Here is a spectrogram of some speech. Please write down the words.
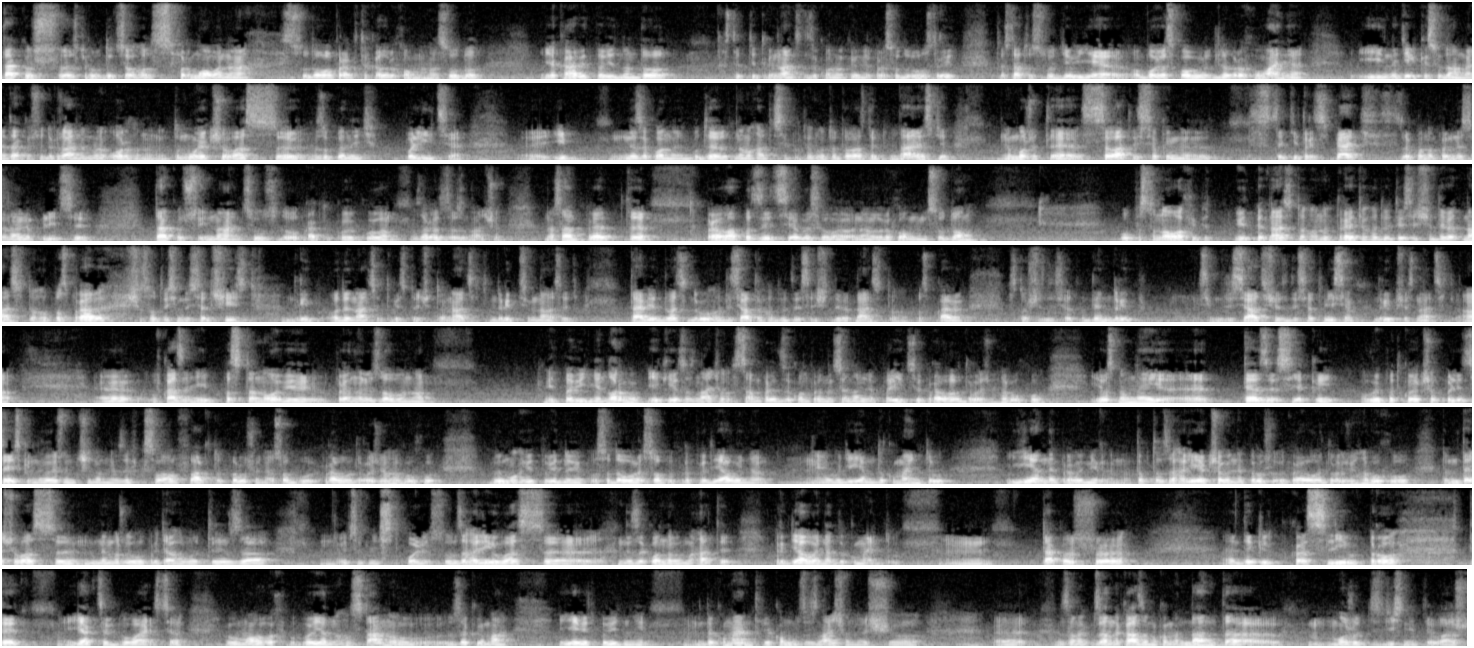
Також е, з приводу цього сформована судова практика Верховного суду, яка відповідно до статті 13 закону України про судоустрій та статус суддів є обов'язковою для врахування і не тільки судами, а також і державними органами. Тому, якщо вас е, зупинить поліція е, і незаконно буде намагатися притягнути до вас до відповідальності, ви можете ссилатися, окрім е, статті 35 закону про національну поліцію, також і на цю судову практику, яку вам зараз зазначу. Насамперед, права позиція висловлена Верховним судом у постановах від від 15.03.2019 по справі 686 дріб 11 314 дріб 17 та від 22.10.2019 по справі 161 дріб 70 68 дріб 16а. Е, У вказаній постанові проаналізовано відповідні норми, які зазначив сам перед закон про національну поліцію, правила дорожнього руху. І основний е, тезис, який у випадку, якщо поліцейський належним чином не зафіксував факту порушення особою правил дорожнього руху, вимоги відповідної посадової особи про пред'явлення е, водієм документів є неправомірними. Тобто, взагалі, якщо ви не порушили правила дорожнього руху, то не те, що вас е, неможливо притягувати за відсутність полюсу, взагалі у вас е, незаконно вимагати пред'явлення документів. Також е, декілька слів про те, як це відбувається в умовах воєнного стану. Зокрема, є відповідний документ, в якому зазначено, що е, за, наказом коменданта можуть здійснити ваш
